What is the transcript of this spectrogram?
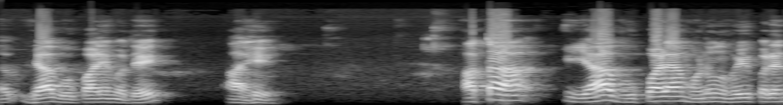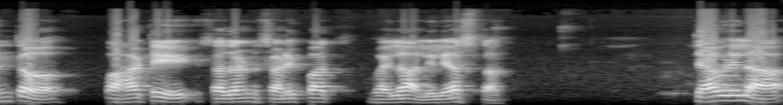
ह्या भूपाळीमध्ये आहे. आता ह्या भूपाळ्या म्हणून होईपर्यंत पहाटे साधारण साडेपाच व्हायला आलेले असतात. त्यावेळेला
